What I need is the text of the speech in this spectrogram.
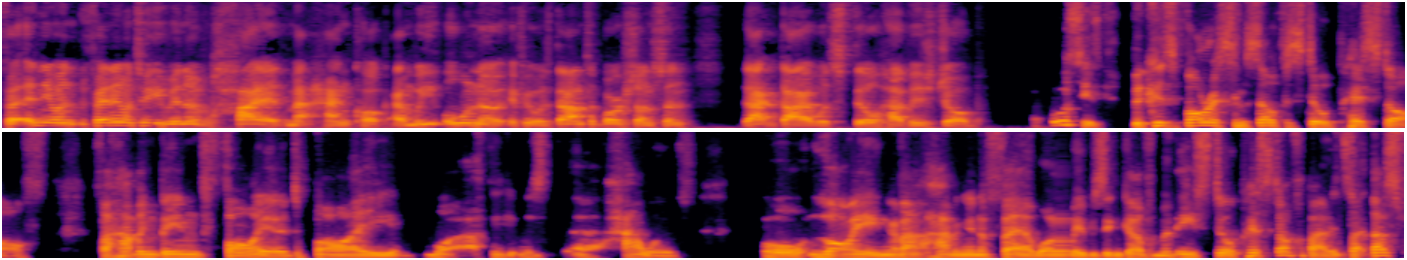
For anyone, for anyone to even have hired Matt Hancock, and we all know if it was down to Boris Johnson, that guy would still have his job. Of course he is. Because Boris himself is still pissed off for having been fired by what I think it was uh, Howard for lying about having an affair while he was in government. He's still pissed off about it. It's like that's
